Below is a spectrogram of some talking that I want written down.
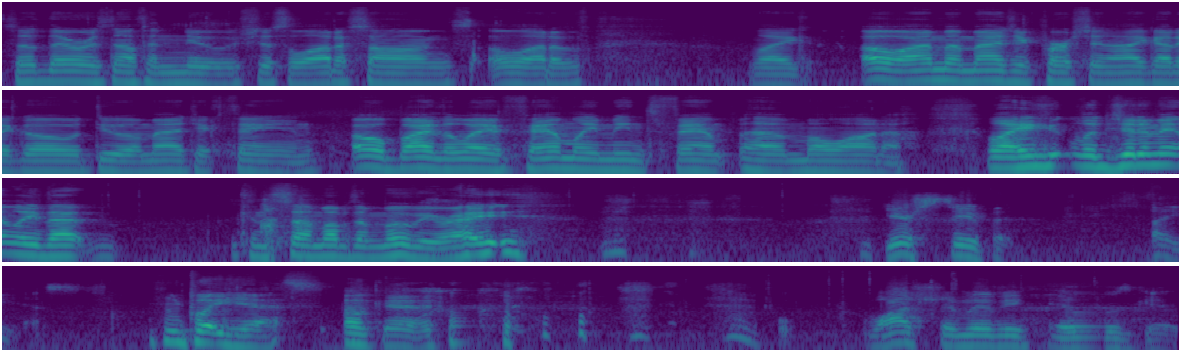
So there was nothing new. It's just a lot of songs, a lot of like oh, I'm a magic person. I gotta go do a magic thing. Oh, by the way, family means fam uh, Moana. Like, legitimately, that can sum up the movie, right? You're stupid. Oh yes. but yes, okay. Watch the movie. It was good.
